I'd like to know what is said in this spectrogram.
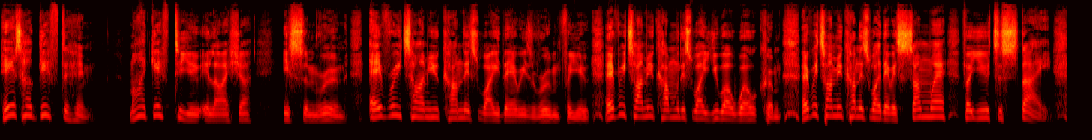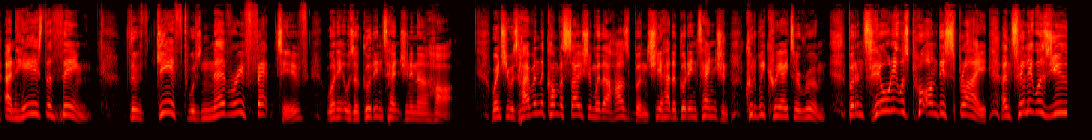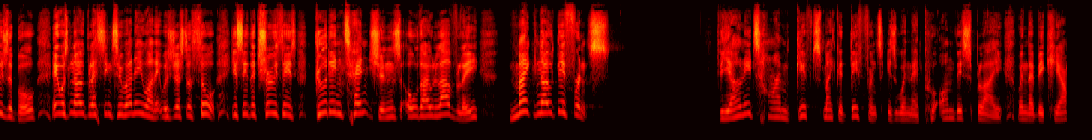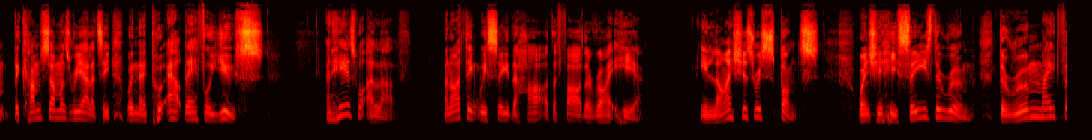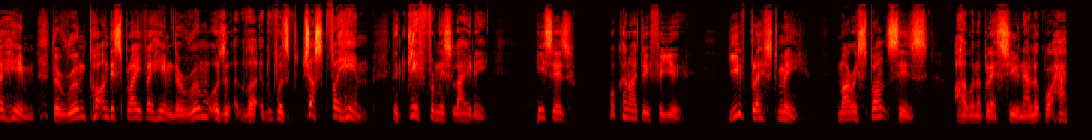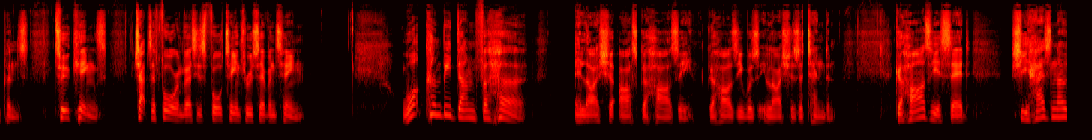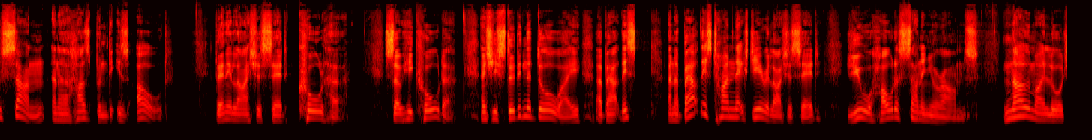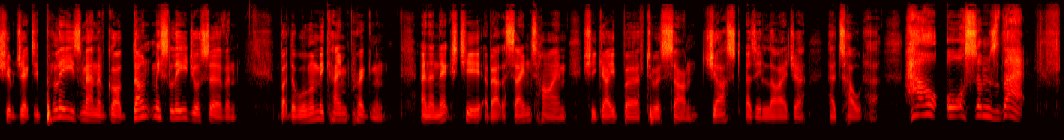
Here's her gift to him. My gift to you, Elisha, is some room. Every time you come this way, there is room for you. Every time you come this way, you are welcome. Every time you come this way, there is somewhere for you to stay. And here's the thing the gift was never effective when it was a good intention in her heart. When she was having the conversation with her husband, she had a good intention. Could we create a room? But until it was put on display, until it was usable, it was no blessing to anyone. It was just a thought. You see, the truth is, good intentions, although lovely, make no difference. The only time gifts make a difference is when they're put on display, when they become, become someone's reality, when they're put out there for use. And here's what I love and I think we see the heart of the Father right here. Elisha's response when she, he sees the room, the room made for him, the room put on display for him, the room was, was just for him, the gift from this lady. He says, What can I do for you? You've blessed me. My response is, I want to bless you. Now, look what happens. 2 Kings, chapter 4, and verses 14 through 17. What can be done for her? Elisha asked Gehazi. Gehazi was Elisha's attendant. Gehazi said, She has no son, and her husband is old. Then Elisha said, Call her. So he called her, and she stood in the doorway about this and about this time next year, Elisha said, You will hold a son in your arms. No, my lord, she objected. Please, man of God, don't mislead your servant. But the woman became pregnant, and the next year, about the same time, she gave birth to a son, just as Elijah had told her. How awesome's that?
